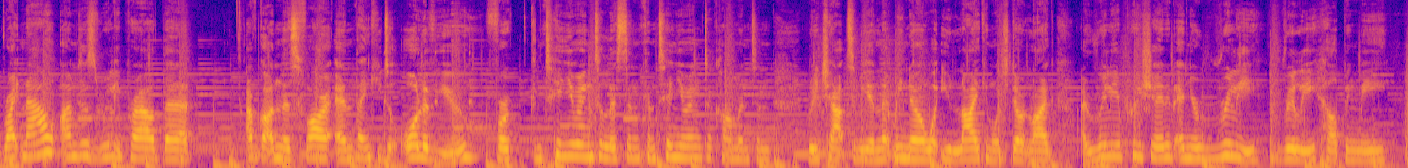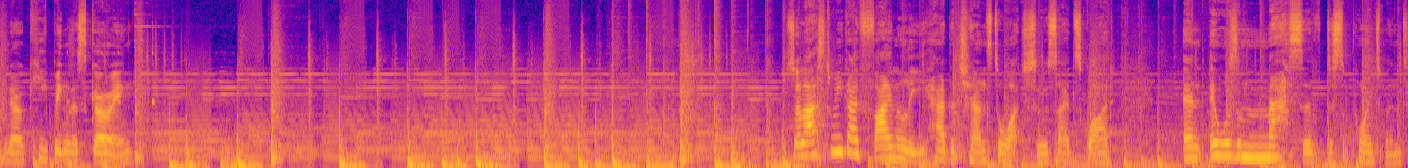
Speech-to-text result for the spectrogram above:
right now, I'm just really proud that I've gotten this far, and thank you to all of you for continuing to listen, continuing to comment, and reach out to me and let me know what you like and what you don't like. I really appreciate it, and you're really, really helping me, you know, keeping this going. So last week, I finally had the chance to watch Suicide Squad, and it was a massive disappointment.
